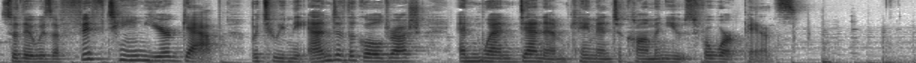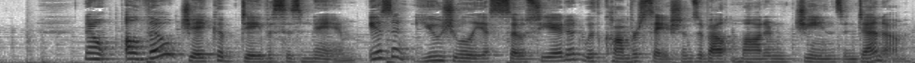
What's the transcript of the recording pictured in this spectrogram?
So there was a 15 year gap between the end of the gold rush and when denim came into common use for work pants. Now, although Jacob Davis's name isn't usually associated with conversations about modern jeans and denim,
